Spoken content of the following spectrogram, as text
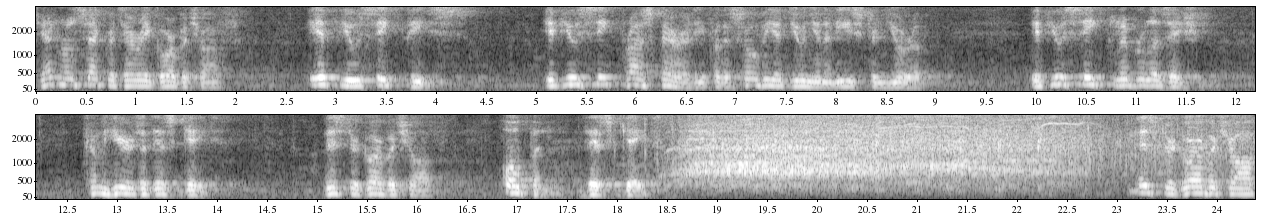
General Secretary Gorbachev, if you seek peace, if you seek prosperity for the Soviet Union and Eastern Europe, if you seek liberalization, come here to this gate. Mr. Gorbachev, open this gate. Mr. Gorbachev,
